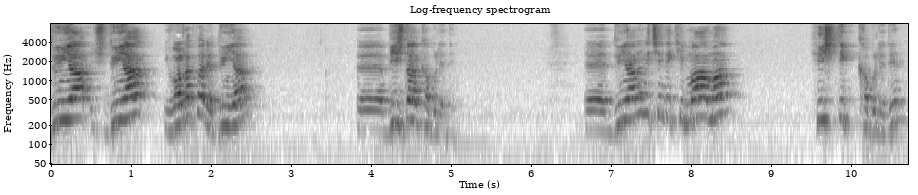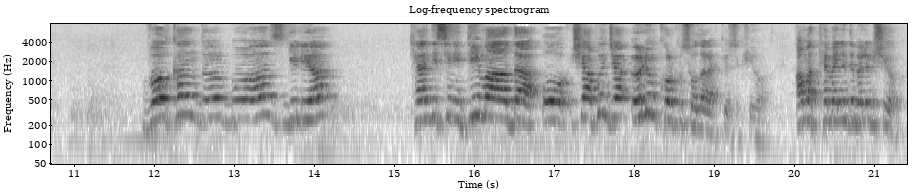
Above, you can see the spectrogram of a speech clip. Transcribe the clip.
dünya, dünya yuvarlak var ya dünya e, vicdan kabul edin. Ee, dünyanın içindeki mama hiçlik kabul edin. Volkandır, boğaz geliyor kendisini dimağda o şey yapınca ölüm korkusu olarak gözüküyor. Ama temelinde böyle bir şey yok.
